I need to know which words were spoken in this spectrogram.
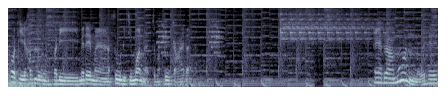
โทษทีนะครับลุงพอดีไม่ได้มาสู้ดิจิมอนอะ จะมาสู้การ์ดอะ แอร์ดรามอนโอ้ยเฮ้ย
